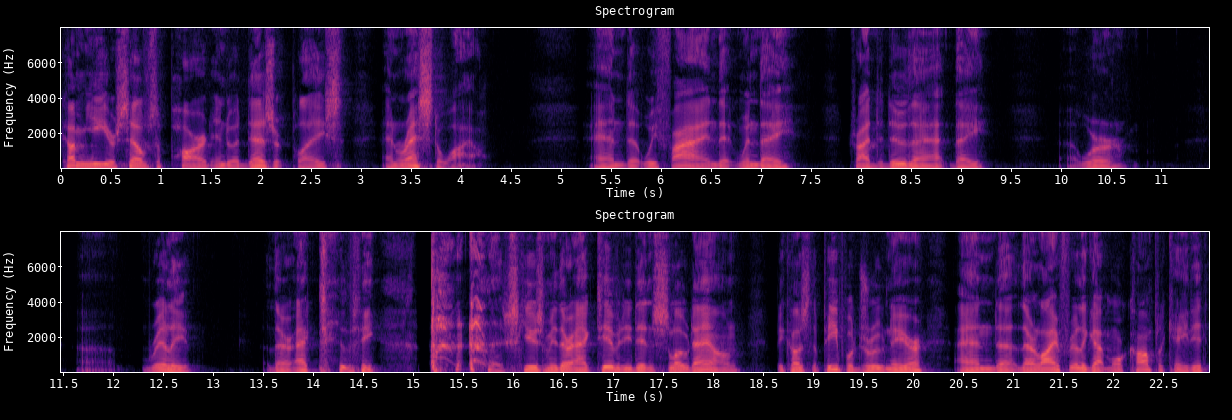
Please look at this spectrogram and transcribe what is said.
Come ye yourselves apart into a desert place and rest a while. And uh, we find that when they tried to do that, they uh, were uh, really their activity, excuse me, their activity didn't slow down because the people drew near and uh, their life really got more complicated.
